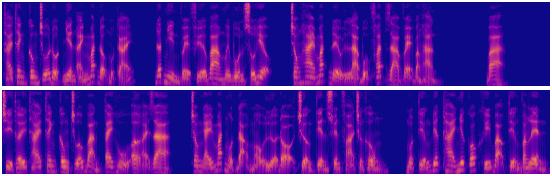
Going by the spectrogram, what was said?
Thái Thanh công chúa đột nhiên ánh mắt động một cái, đất nhìn về phía 34 số hiệu, trong hai mắt đều là buộc phát ra vẻ băng hàn. 3. Chỉ thấy Thái Thanh công chúa bàn tay hủ ở hải ra, trong nháy mắt một đạo màu lửa đỏ trường tiên xuyên phá trường không, một tiếng điếc thai nhức góc khí bạo tiếng vang lên,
